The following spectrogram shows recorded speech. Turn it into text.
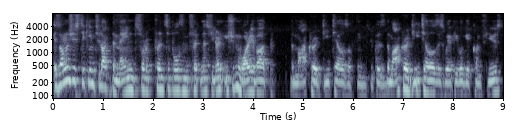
as long as you're sticking to like the main sort of principles in fitness you don't you shouldn't worry about the micro details of things because the micro details is where people get confused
